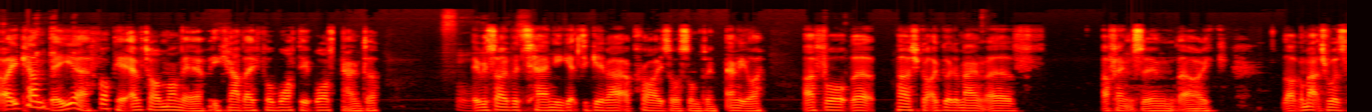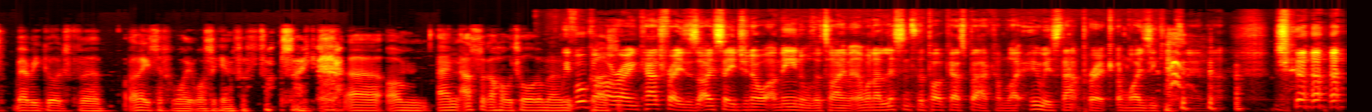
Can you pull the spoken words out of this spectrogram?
Oh, it can be, yeah. Fuck it. Every time I'm on here, you can have a for what it was counter. For If it's over 10, you get to give out a prize or something. Anyway, I thought that Hirsch got a good amount of offensing. Like, like the match was very good for, at least for what it was again, for fuck's sake. Uh, um, and as for the whole tournament, We've all got our own catchphrases. I say, "Do you know what I mean?" all the time, and when I listen to the podcast back, I'm like, "Who is that prick? And why does he keep saying that?"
